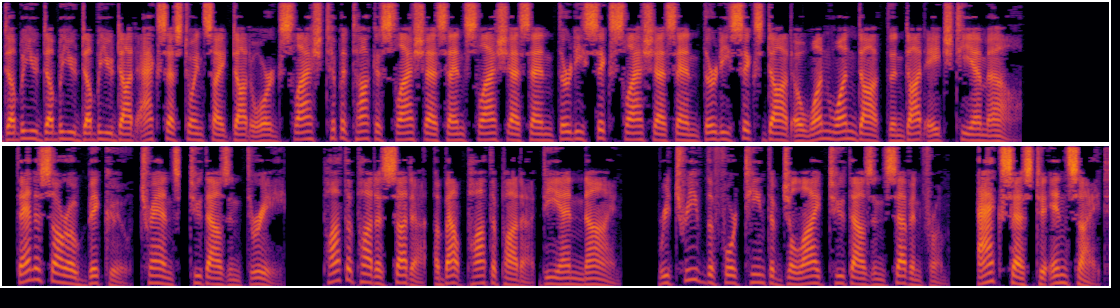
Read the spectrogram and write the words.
www.accesstoinsight.org slash tipitaka sn sn 36 slash sn 36.011.than.html Thanissaro Bhikkhu trans, 2003. Potthapada Sutta, About Potthapada DN 9. Retrieved 14 July 2007 from Access to Insight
